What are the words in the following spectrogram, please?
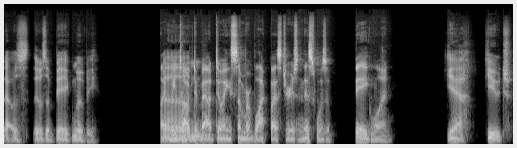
That was it was a big movie. Like we talked Um, about doing summer blockbusters, and this was a big one. Yeah, huge.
